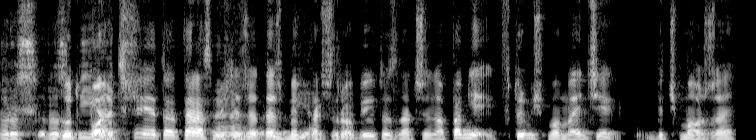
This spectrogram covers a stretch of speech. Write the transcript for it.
roz, rozwijać. Nie, to teraz e, myślę, że też bym tak tak. zrobił. To znaczy, no pewnie w którymś momencie, być może,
